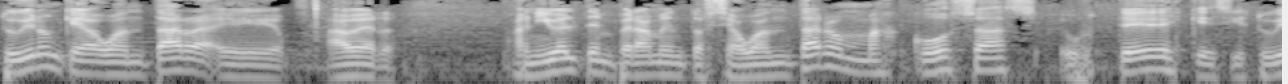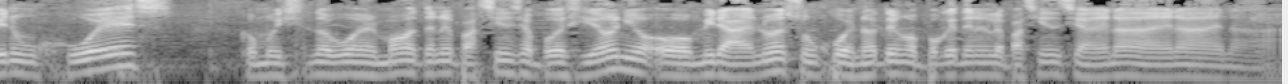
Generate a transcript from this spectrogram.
¿Tuvieron que aguantar, eh, a ver, a nivel temperamento, ¿se aguantaron más cosas ustedes que si estuviera un juez? Como diciendo, bueno, vamos a tener paciencia porque es idóneo, o mira, no es un juez, no tengo por qué tenerle paciencia de nada, de nada, de nada.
